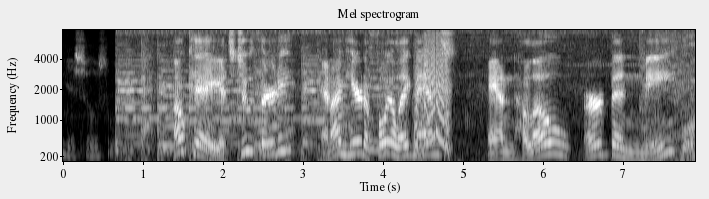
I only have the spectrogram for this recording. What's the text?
Just so slow. Okay, it's 2.30, and I'm here to foil Eggman's. And hello, Urban Me? Whoa,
